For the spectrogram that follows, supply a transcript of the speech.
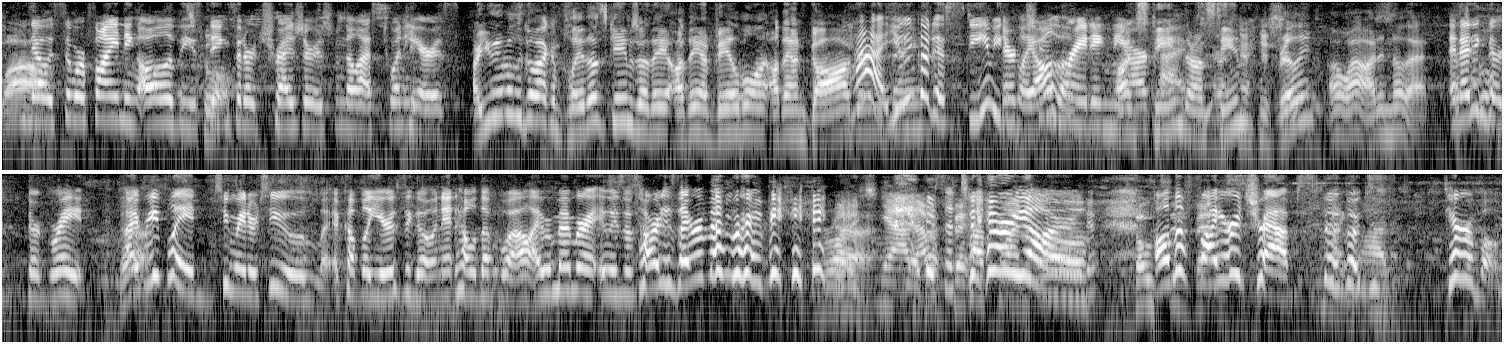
Wow. you know, so we're finding all of these cool. things that are treasures from the last 20 years. Are you able to go back and play those games? Are they are they available? On, are they on GOG? or Yeah, you can go to Steam. You They're can play all of tomb them. raiding the on archives. Steam. They're on Steam. really? Oh wow, I didn't know that. And I think they're they're great. I replayed Tomb Raider 2 a couple of years ago, and it held up well. I remember it was as hard as I remember it being. Right. Yeah, that was a tough Very one. hard. Boats All the and vents. fire traps. They're, they're just terrible.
